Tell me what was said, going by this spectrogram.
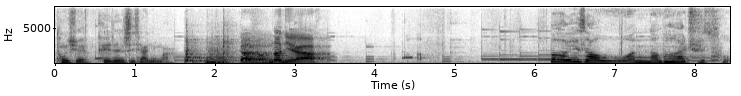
同学，可以认识一下你吗？干什么呢你？不好意思啊，我男朋友爱吃醋。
